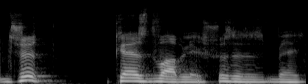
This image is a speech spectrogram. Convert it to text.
Дж... КС2, блядь. Що це, блядь?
